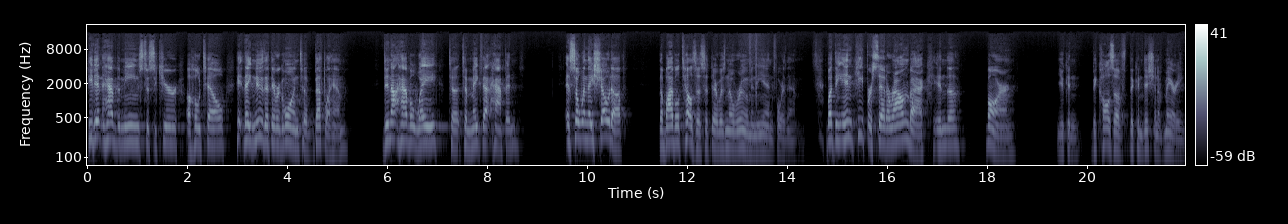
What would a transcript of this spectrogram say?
He didn't have the means to secure a hotel. They knew that they were going to Bethlehem, did not have a way to, to make that happen. And so when they showed up, the Bible tells us that there was no room in the inn for them. But the innkeeper said, around back in the barn, you can, because of the condition of Mary,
